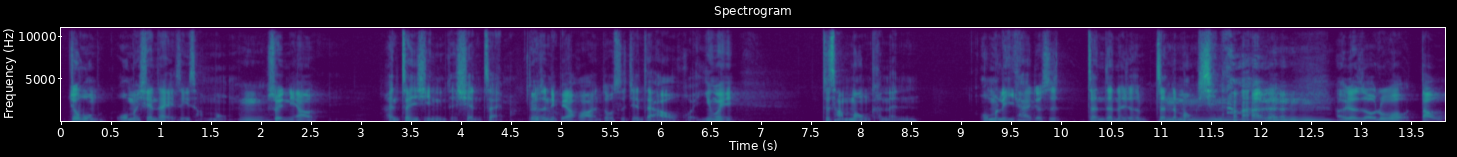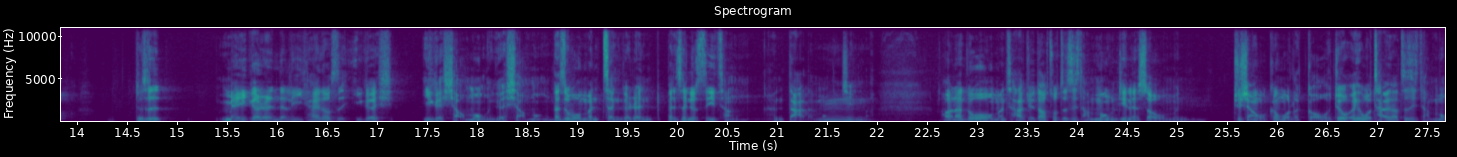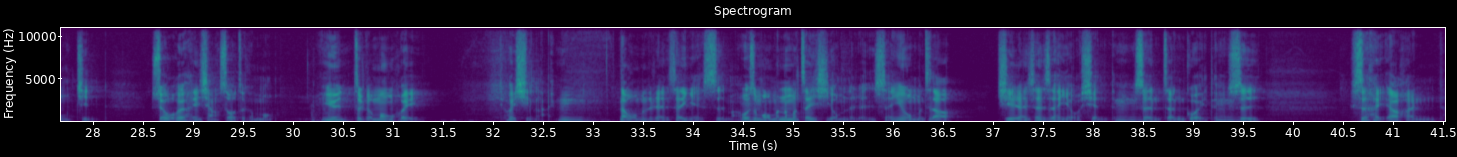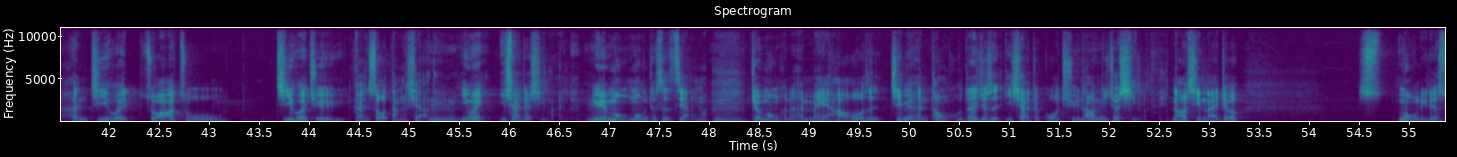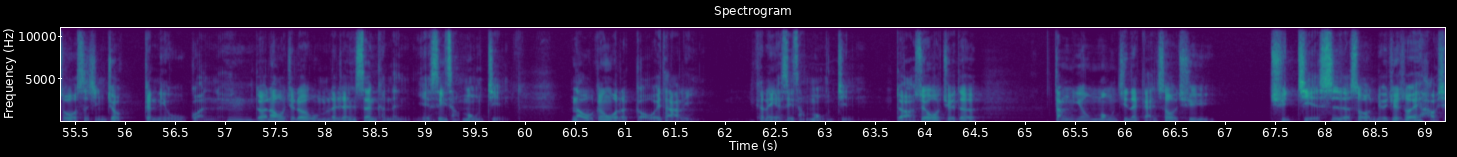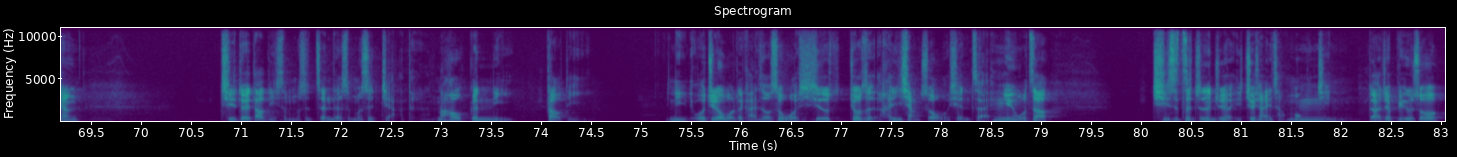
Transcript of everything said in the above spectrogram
就我们我们现在也是一场梦，嗯，所以你要很珍惜你的现在嘛，就是你不要花很多时间在懊悔，因为这场梦可能我们离开就是真正的就是真的梦醒了嘛，嗯。然后就是说如果到就是每一个人的离开都是一个一个小梦一个小梦，但是我们整个人本身就是一场很大的梦境嘛。好，那如果我们察觉到说这是一场梦境的时候，我们就像我跟我的狗，我就诶，我察觉到这是一场梦境，所以我会很享受这个梦，因为这个梦会会醒来。嗯，那我们的人生也是嘛？为什么我们那么珍惜我们的人生？因为我们知道，其实人生是很有限的，是很珍贵的，是是很要很很机会抓住机会去感受当下的，因为一下就醒来了。因为梦梦就是这样嘛，就梦可能很美好，或者是即便很痛苦，但是就是一下就过去，然后你就醒来，然后醒来就梦里的所有事情就跟你无关了。嗯，对。那我觉得我们的人生可能也是一场梦境。那我跟我的狗维大利可能也是一场梦境，对啊，所以我觉得，当你用梦境的感受去去解释的时候，你会觉得说，哎，好像其实对，到底什么是真的，什么是假的，然后跟你到底，你我觉得我的感受是我就就是很享受我现在，因为我知道，其实这真的就像就像一场梦境，对啊，就比如说。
